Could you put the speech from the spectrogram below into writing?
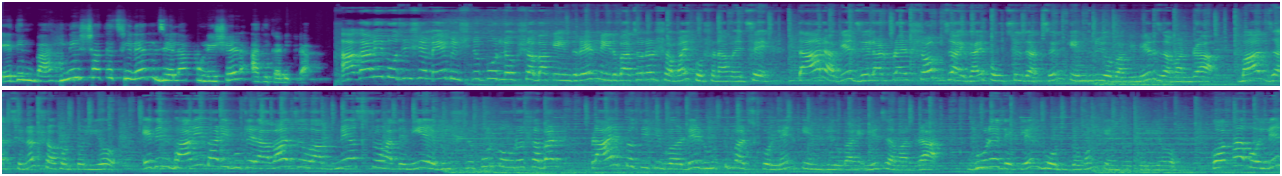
এদিন বাহিনীর সাথে ছিলেন জেলা পুলিশের আধিকারিকরা। আগামী পঁচিশে মে বিষ্ণুপুর লোকসভা কেন্দ্রের নির্বাচনের সময় ঘোষণা হয়েছে। তার আগে জেলার প্রায় সব জায়গায় পৌঁছে যাচ্ছেন কেন্দ্রীয় বাহিনীর জওয়ানরা। বাদ যাচ্ছে না শহরতলীয় এদিন ভারী ভারী বুটের আওয়াজ ও আগ্নেয়াস্ত্র হাতে নিয়ে বিষ্ণুপুর পৌরসভার প্রায় প্রতিটি ওয়ার্ডে রুট মার্চ করলেন কেন্দ্রীয় বাহিনীর জওয়ানরা। ঘুরে দেখলেন ভোট গ্রহণ কেন্দ্রগুলিও। কথা বললেন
